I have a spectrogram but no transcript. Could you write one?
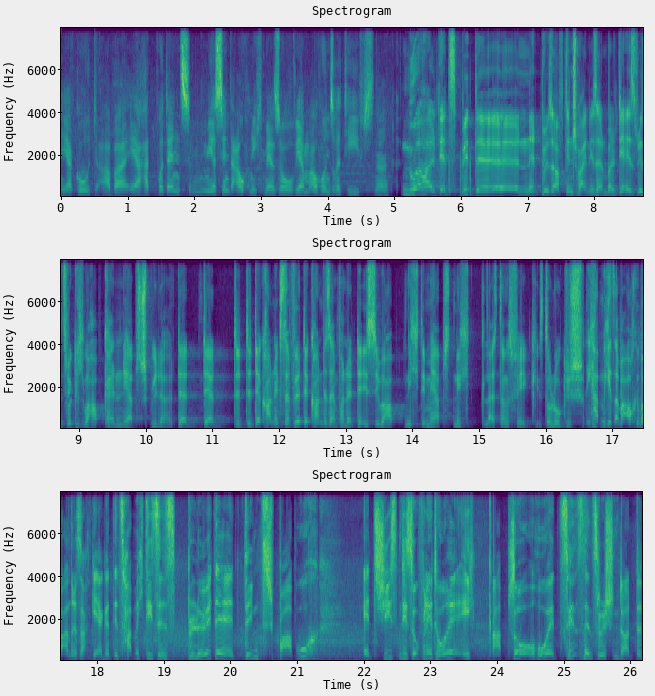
Ja gut, aber er hat Potenz. Wir sind auch nicht mehr so. Wir haben auch unsere Tiefs. Ne? Nur halt jetzt bitte äh, nicht böse auf den Schweine sein, weil der ist jetzt wirklich überhaupt kein Herbstspieler. Der, der, der, der kann nichts dafür, der kann das einfach nicht. Der ist überhaupt nicht im Herbst nicht leistungsfähig. Ist doch logisch. Ich habe mich jetzt aber auch über andere Sachen geärgert. Jetzt habe ich dieses blöde Dings-Sparbuch jetzt schießen die so viele Tore, ich habe so hohe Zinsen inzwischen. Da, das,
